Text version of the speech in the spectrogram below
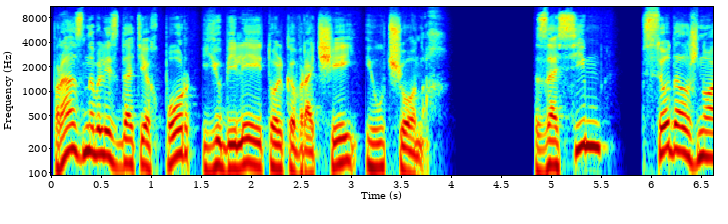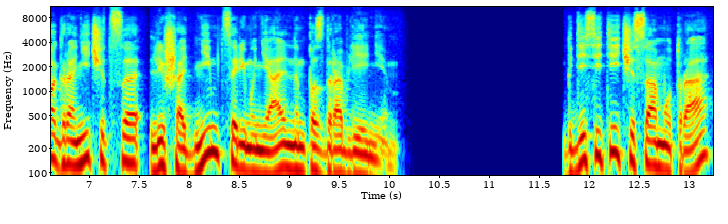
праздновались до тех пор юбилеи только врачей и ученых. Засим все должно ограничиться лишь одним церемониальным поздравлением. К десяти часам утра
